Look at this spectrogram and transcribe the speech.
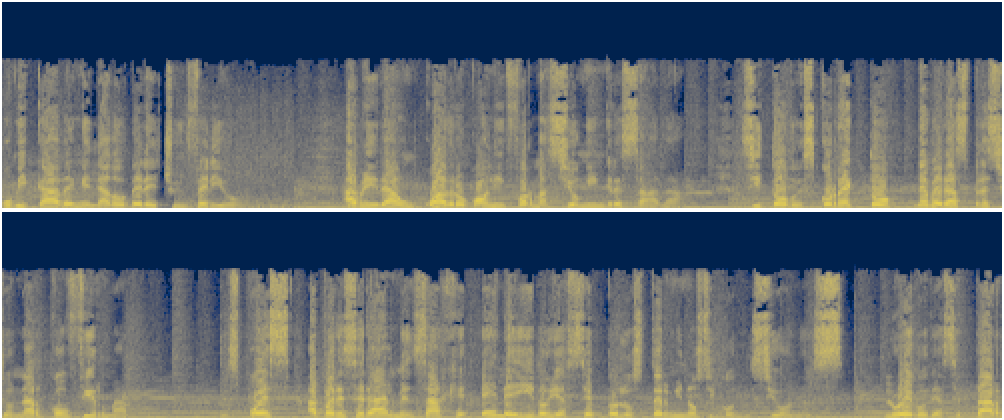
ubicada en el lado derecho inferior. Abrirá un cuadro con la información ingresada. Si todo es correcto, deberás presionar Confirmar. Después aparecerá el mensaje He leído y acepto los términos y condiciones. Luego de aceptar,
